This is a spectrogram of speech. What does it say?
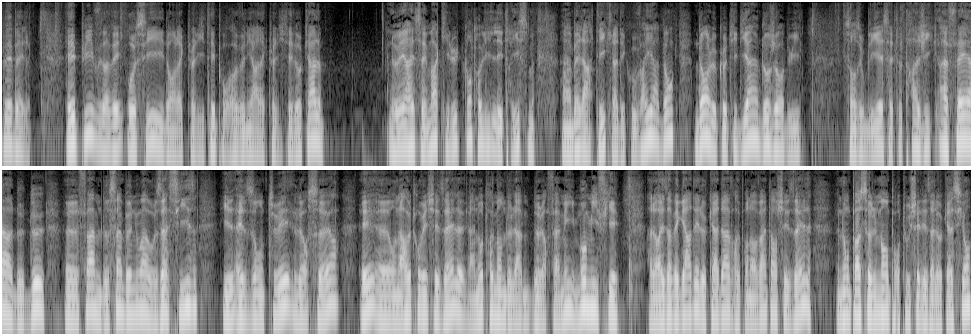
Bébel. Et puis vous avez aussi dans l'actualité, pour revenir à l'actualité locale, le RSMA qui lutte contre l'illettrisme, un bel article à découvrir donc dans le quotidien d'aujourd'hui. Sans oublier cette tragique affaire de deux euh, femmes de Saint-Benoît aux Assises elles ont tué leur sœur et euh, on a retrouvé chez elles un autre membre de, leur famille momifié. Alors elles avaient gardé le cadavre pendant 20 ans chez elles, non pas seulement pour toucher les allocations,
